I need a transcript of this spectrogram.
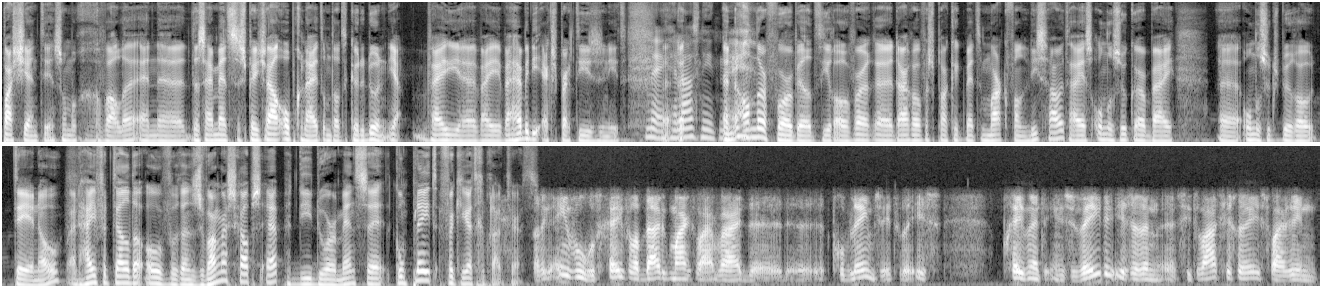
patiënten in sommige gevallen. En uh, er zijn mensen speciaal opgeleid om dat te kunnen doen. Ja, wij, wij, wij hebben die expertise niet. Nee, helaas niet. Nee. Een ander voorbeeld hierover, daarover sprak ik met Mark van Lieshout. Hij is onderzoeker bij onderzoeksbureau TNO. En hij vertelde over een zwangerschapsapp die door mensen compleet verkeerd gebruikt werd. Laat ik één voorbeeld geven wat duidelijk maakt waar, waar de, de, het probleem zit. Er is op een gegeven moment in Zweden is er een, situatie geweest waarin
